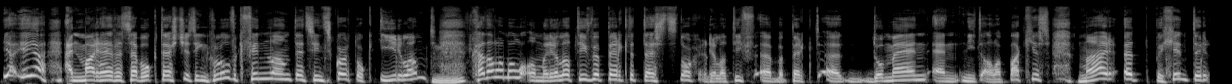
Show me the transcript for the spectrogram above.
Ja, ja, ja. En, maar ze hebben ook testjes in, geloof ik, Finland en sinds kort ook Ierland. Mhm. Het gaat allemaal om relatief beperkte tests nog, relatief eh, beperkt eh, domein en niet alle pakjes. Maar het begint er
